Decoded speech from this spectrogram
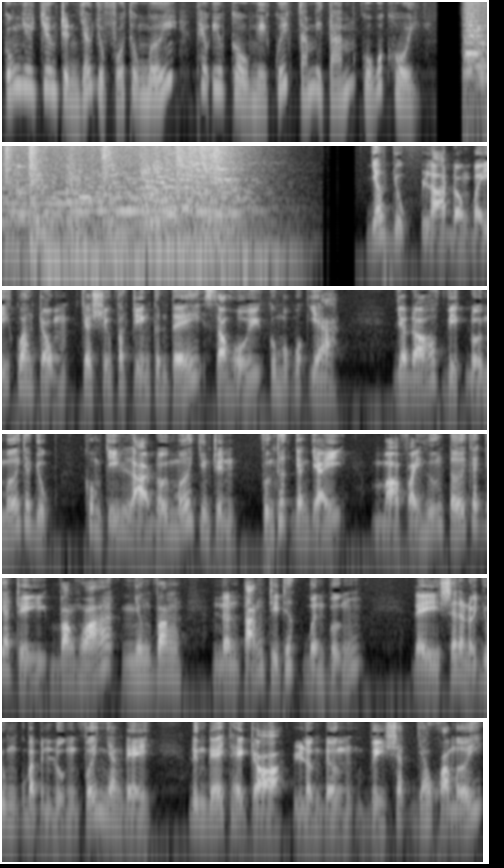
cũng như chương trình giáo dục phổ thông mới theo yêu cầu nghị quyết 88 của Quốc hội. Giáo dục là đòn bẩy quan trọng cho sự phát triển kinh tế, xã hội của một quốc gia. Do đó, việc đổi mới giáo dục không chỉ là đổi mới chương trình, phương thức giảng dạy, mà phải hướng tới các giá trị văn hóa, nhân văn, nền tảng tri thức bền vững. Đây sẽ là nội dung của bài bình luận với nhan đề Đừng để thầy trò lận đận vì sách giáo khoa mới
